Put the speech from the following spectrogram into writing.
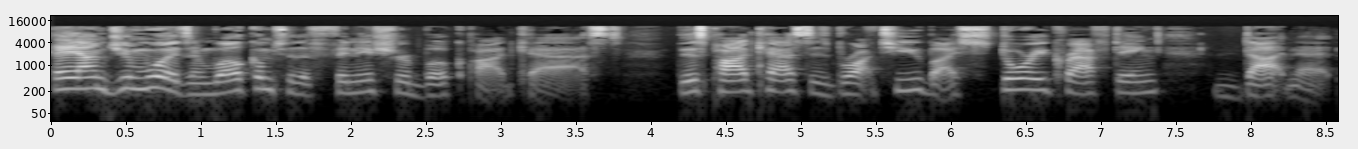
Hey, I'm Jim Woods, and welcome to the Finish Your Book podcast. This podcast is brought to you by StoryCrafting.net.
